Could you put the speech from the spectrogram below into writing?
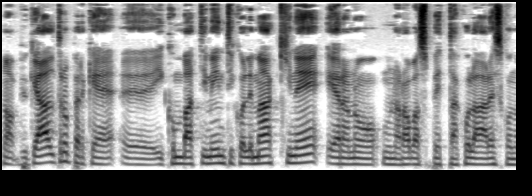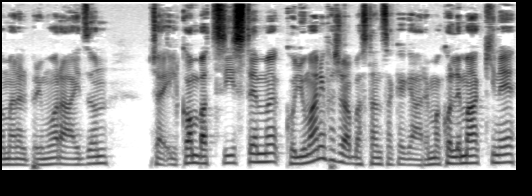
No, più che altro perché eh, i combattimenti con le macchine erano una roba spettacolare secondo me nel primo Horizon. Cioè il combat system con gli umani faceva abbastanza cagare, ma con le macchine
